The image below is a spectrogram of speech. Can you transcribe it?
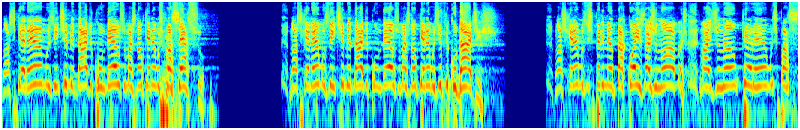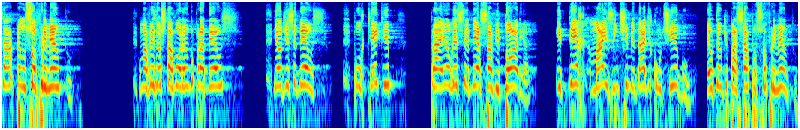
Nós queremos intimidade com Deus, mas não queremos processo. Nós queremos intimidade com Deus, mas não queremos dificuldades. Nós queremos experimentar coisas novas, mas não queremos passar pelo sofrimento. Uma vez eu estava orando para Deus, e eu disse: Deus, por que que para eu receber essa vitória e ter mais intimidade contigo, eu tenho que passar por sofrimento?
